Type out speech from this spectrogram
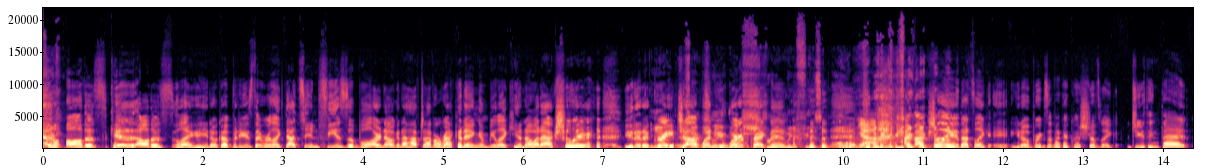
all those kids all those like you know companies that were like that's infeasible are now gonna have to have a reckoning and be like you know what actually you did a great it's job when you weren't pregnant feasible. Yeah. I'm actually that's like you know brings up a good question of like do you think that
